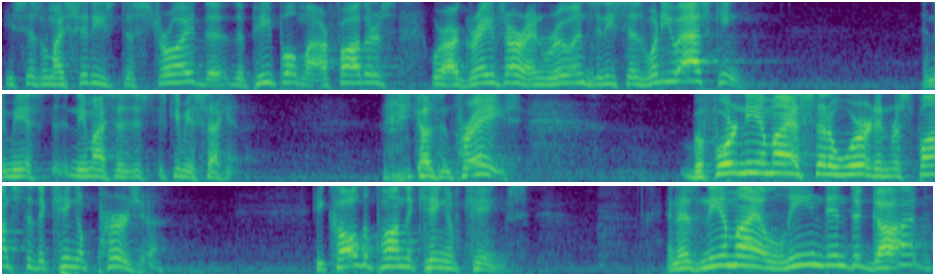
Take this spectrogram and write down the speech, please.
He says, Well, my city's destroyed. The, the people, my, our fathers, where our graves are, in ruins. And he says, What are you asking? And Nehemiah says, Just, just give me a second. He goes and prays. Before Nehemiah said a word in response to the king of Persia, he called upon the king of kings. And as Nehemiah leaned into God,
